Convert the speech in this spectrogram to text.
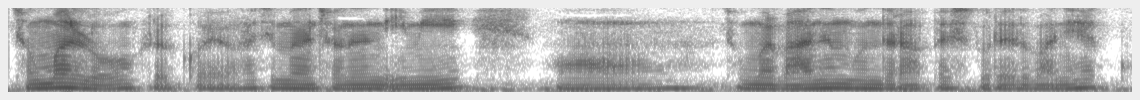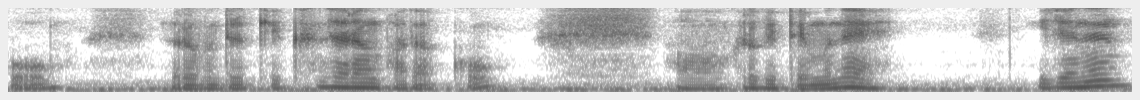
정말로 그럴 거예요. 하지만 저는 이미 어, 정말 많은 분들 앞에서 노래도 많이 했고 여러분들께 큰 사랑 받았고 어, 그렇기 때문에 이제는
